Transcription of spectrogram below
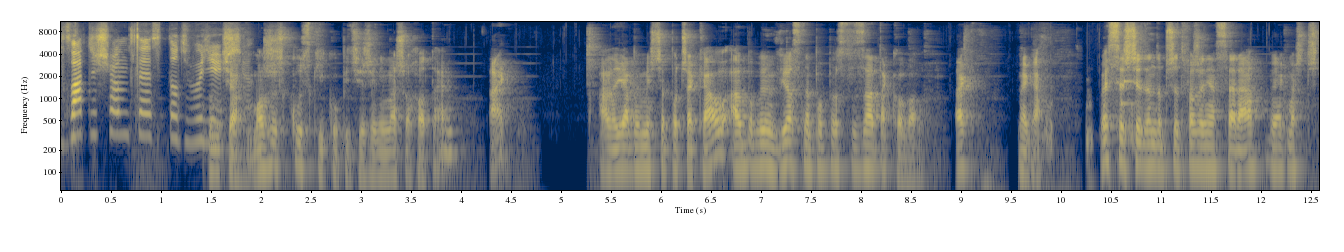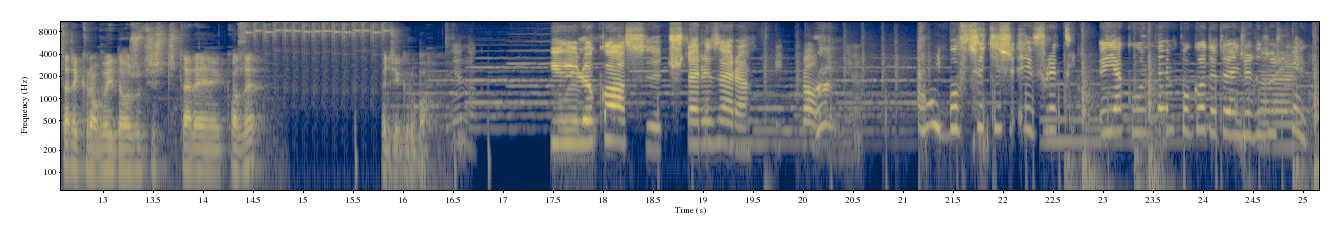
2120. Zumcia, możesz kuski kupić, jeżeli masz ochotę. Tak? Ale ja bym jeszcze poczekał, albo bym wiosnę po prostu zaatakował. Tak? Mega. Weź jeszcze jeden do przetwarzania sera, bo jak masz cztery krowy i dorzucisz cztery kozy, będzie grubo. Nie no, Ile kasy? 4-0. i robi, nie? Ej, bo przecież y, Fred, y, jak uznałem pogodę, to będzie dużo Okej. śniegu.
